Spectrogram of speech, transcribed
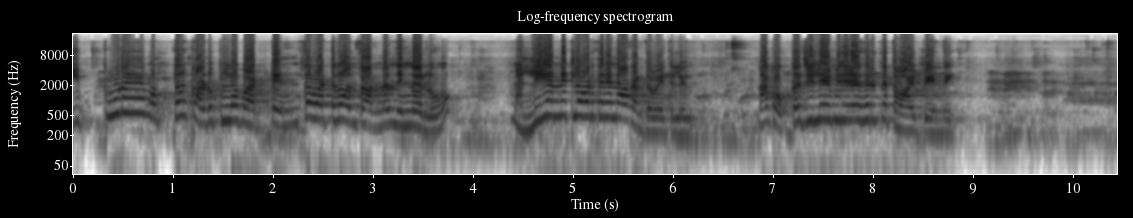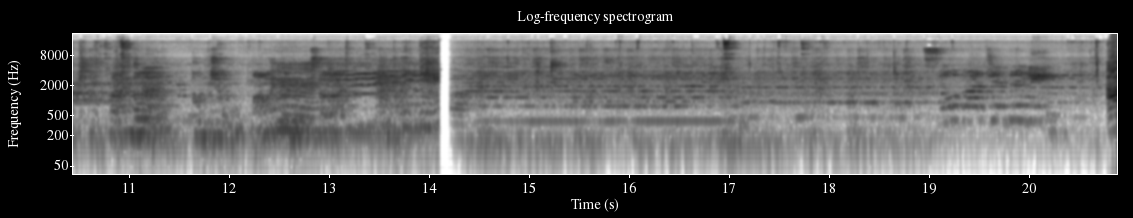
ఇప్పుడే మొత్తం కడుపులో పట్ట ఎంత పట్టదో అంత అన్నం తిన్నారు. మళ్ళీ అన్నిట్లో పడితేనే నాకు అర్థమవుతలేదు నాకు ఒక్క జిలేబీ తినేసరికి అర్థం అయిపోయింది. ఆ.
